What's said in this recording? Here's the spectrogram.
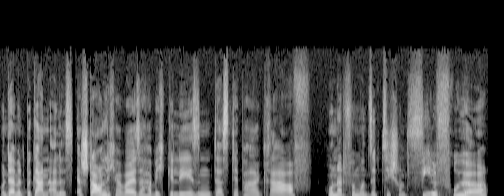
Und damit begann alles. Erstaunlicherweise habe ich gelesen, dass der Paragraph 175 schon viel früher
